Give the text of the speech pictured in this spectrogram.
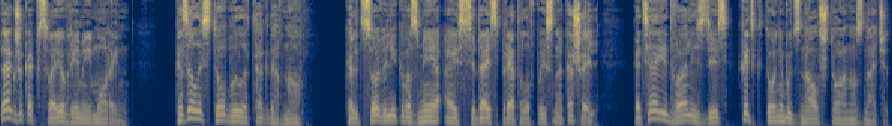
Так же, как в свое время и Морейн. Казалось, то было так давно. Кольцо великого змея Айсседай спрятала в поясной кошель, хотя едва ли здесь хоть кто-нибудь знал, что оно значит.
